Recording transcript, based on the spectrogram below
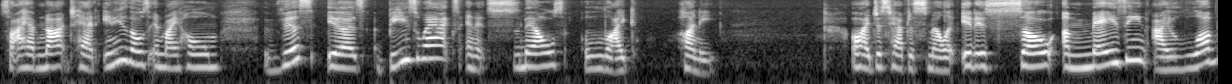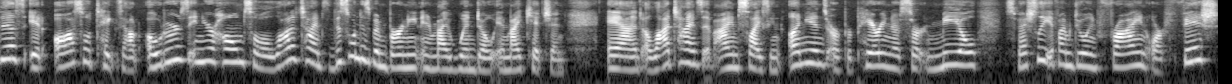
So I have not had any of those in my home. This is beeswax and it smells like honey Oh, I just have to smell it. It is so amazing. I love this. It also takes out odors in your home. So a lot of times, this one has been burning in my window in my kitchen. And a lot of times if I'm slicing onions or preparing a certain meal, especially if I'm doing frying or fish,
